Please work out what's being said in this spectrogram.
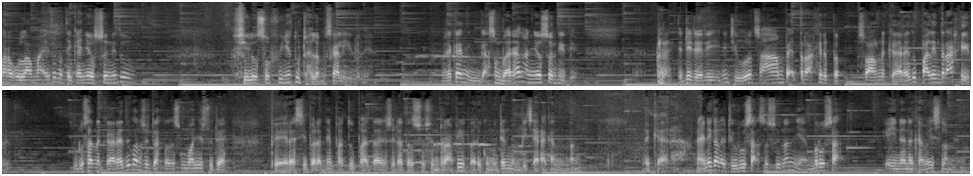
para ulama itu ketika nyusun itu filosofinya itu dalam sekali gitu ya. Mereka nggak sembarangan nyusun itu. Ya jadi dari ini diurut sampai terakhir bab soal negara itu paling terakhir urusan negara itu kan sudah semuanya sudah beres ibaratnya batu batanya sudah tersusun rapi baru kemudian membicarakan tentang negara. Nah ini kalau dirusak susunannya merusak keindahan agama Islam memang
